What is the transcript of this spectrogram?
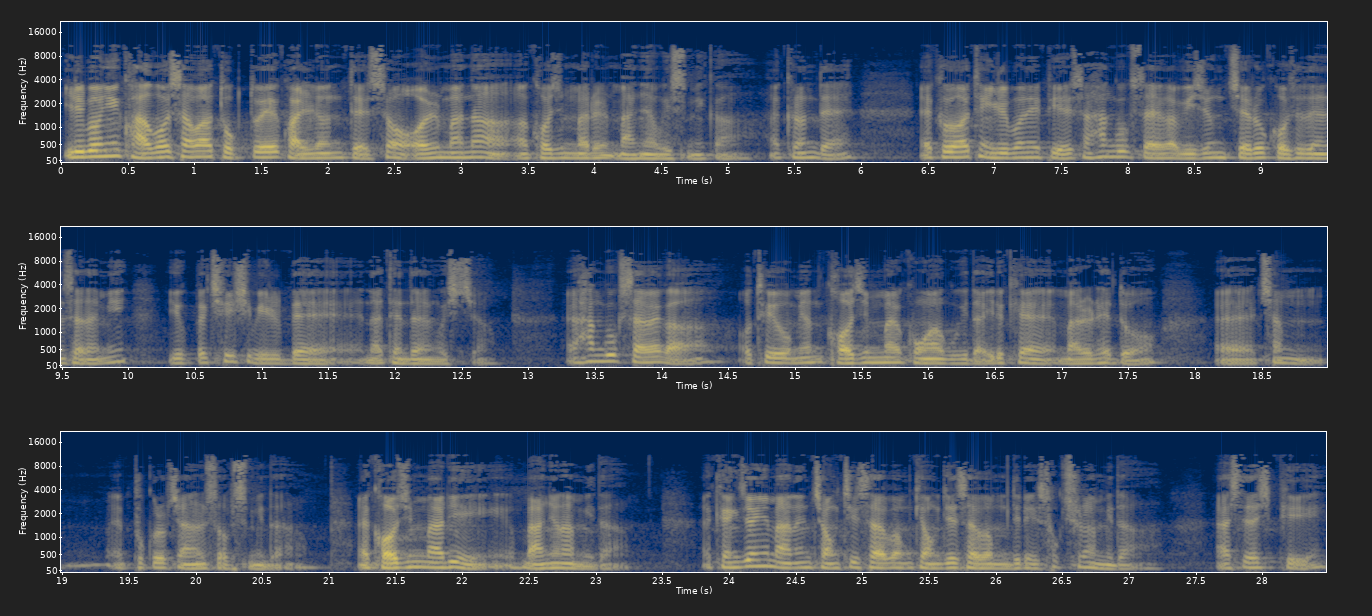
일본이 과거사와 독도에 관련돼서 얼마나 거짓말을 많이 하고 있습니까? 그런데 그와 같은 일본에 비해서 한국 사회가 위중죄로 고소되는 사람이 671배나 된다는 것이죠. 한국 사회가 어떻게 보면 거짓말 공화국이다 이렇게 말을 해도 참 부끄럽지 않을 수 없습니다. 거짓말이 만연합니다. 굉장히 많은 정치사범, 경제사범들이 속출합니다. 아시다시피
